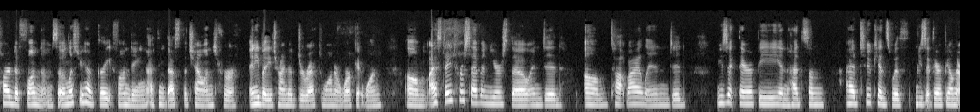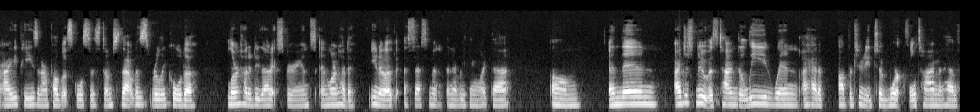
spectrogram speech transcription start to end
hard to fund them. So unless you have great funding, I think that's the challenge for anybody trying to direct one or work at one. Um, I stayed for seven years though and did um, taught violin, did music therapy, and had some. I had two kids with music therapy on their IEPs in our public school system, so that was really cool to learn how to do that experience and learn how to, you know, assessment and everything like that. Um, and then I just knew it was time to leave when I had an opportunity to work full time and have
